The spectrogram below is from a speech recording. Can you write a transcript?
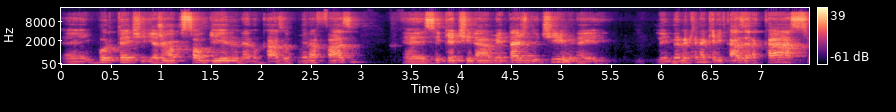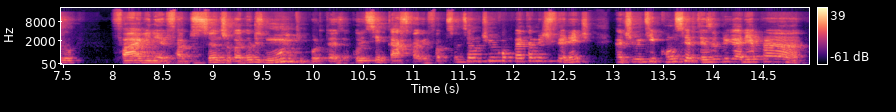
é, importante, ia jogar com o Salgueiro, né, no caso, a primeira fase, é, você quer tirar metade do time, né, lembrando que naquele caso era Cássio, Fagner, Fábio Santos, jogadores muito importantes. Quando sem Cássio, Fagner e Fábio Santos é um time completamente diferente, é um time que com certeza brigaria para,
